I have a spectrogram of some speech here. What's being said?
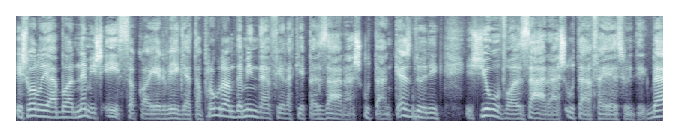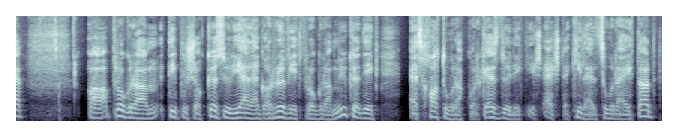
és valójában nem is éjszaka ér véget a program, de mindenféleképpen zárás után kezdődik, és jóval zárás után fejeződik be. A program típusok közül jelleg a rövid program működik, ez 6 órakor kezdődik, és este 9 óráig tart,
